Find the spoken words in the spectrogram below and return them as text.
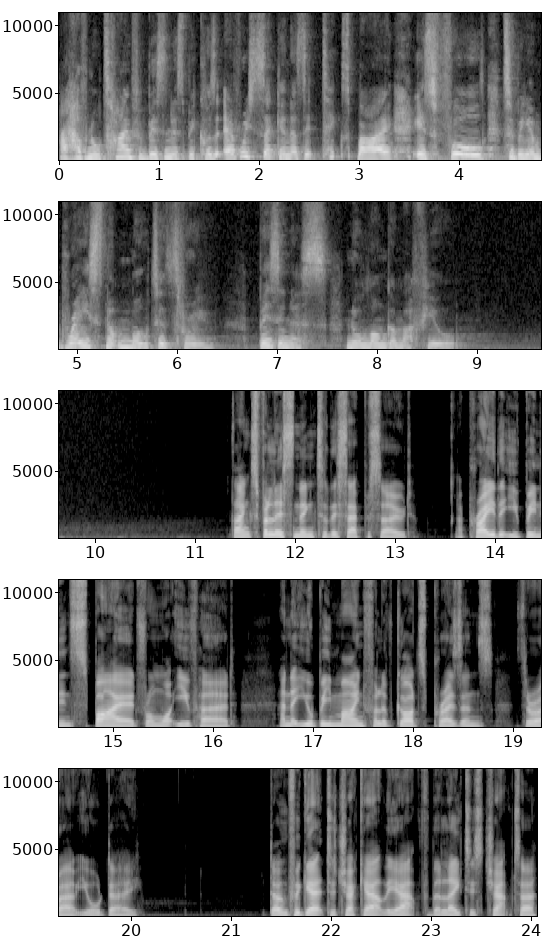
I have no time for business because every second as it ticks by is full to be embraced, not motored through. Busyness no longer my fuel. Thanks for listening to this episode. I pray that you've been inspired from what you've heard and that you'll be mindful of God's presence throughout your day. Don't forget to check out the app for the latest chapter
